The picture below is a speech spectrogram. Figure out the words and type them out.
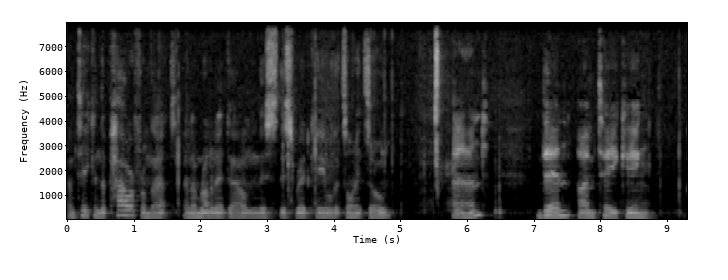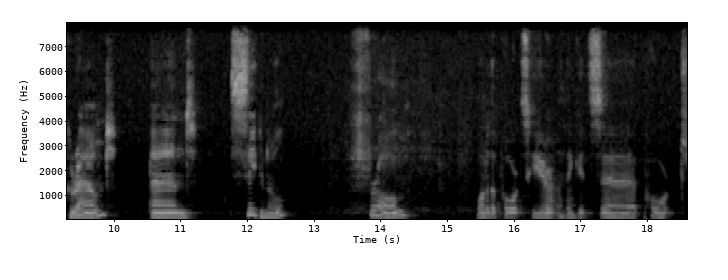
I'm taking the power from that and I'm running it down this this red cable that's on its own. And then I'm taking ground and signal from one of the ports here. I think it's uh, port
